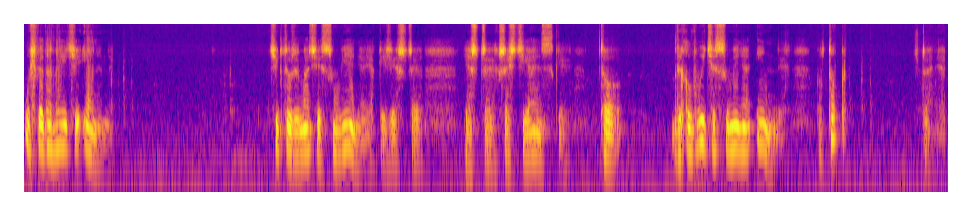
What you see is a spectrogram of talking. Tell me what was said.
uświadamiajcie innych. Ci, którzy macie sumienia jakieś jeszcze, jeszcze chrześcijańskie, to wychowujcie sumienia innych, bo to szczenie.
